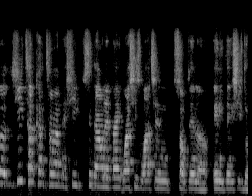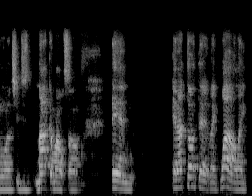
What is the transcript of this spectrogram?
so she took her time and she sit down at night while she's watching something or anything she's doing. She just knock them out some, and and I thought that like wow, like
